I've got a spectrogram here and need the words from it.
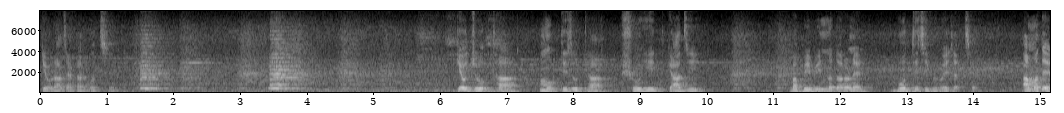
কেউ রাজাকার হচ্ছে। কেউ যোদ্ধা, মুক্তিযোদ্ধা, শহীদ, গাজী বা বিভিন্ন ধরনের বুদ্ধিজীবী হয়ে যাচ্ছে। আমাদের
